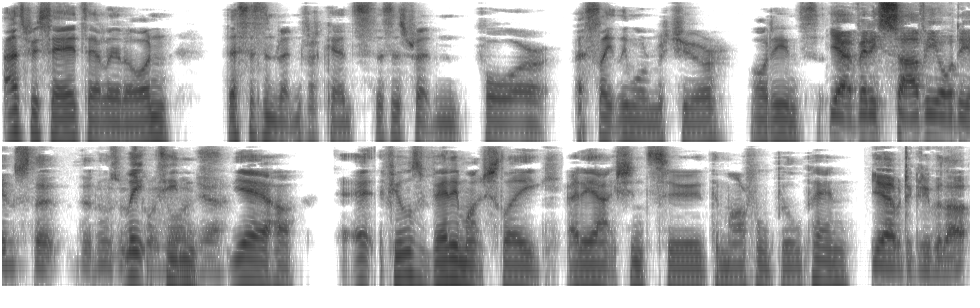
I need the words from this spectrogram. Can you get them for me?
As we said earlier on, this isn't written for kids. This is written for a slightly more mature audience. Yeah, a very savvy audience that, that knows what's Late going teens. on. Yeah. yeah. Uh-huh. It feels very much like a reaction to the Marvel bullpen yeah, I would agree with that.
